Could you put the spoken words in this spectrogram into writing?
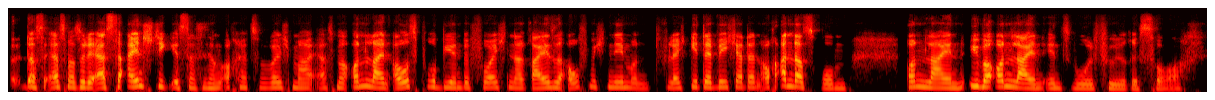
äh, das erstmal so der erste Einstieg ist, dass sie sagen, ach, jetzt will ich mal erstmal online ausprobieren, bevor ich eine Reise auf mich nehme und vielleicht geht der Weg ja dann auch andersrum. Online, über online ins Wohlfühlressort.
